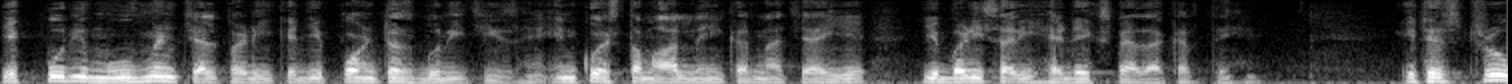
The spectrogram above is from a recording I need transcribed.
ایک پوری موومنٹ چل پڑی کہ جی پوائنٹرز بری چیز ہیں ان کو استعمال نہیں کرنا چاہیے یہ بڑی ساری ہیڈ ایکس پیدا کرتے ہیں it is true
